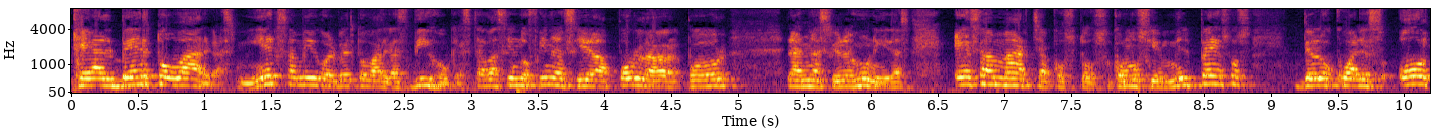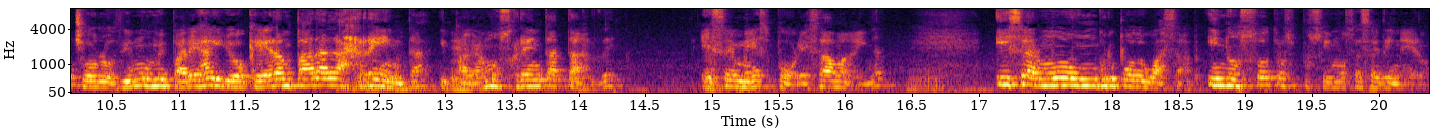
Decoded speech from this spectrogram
que Alberto Vargas, mi ex amigo Alberto Vargas, dijo que estaba siendo financiada por, la, por las Naciones Unidas, esa marcha costó como 100 mil pesos, de los cuales 8 los dimos mi pareja y yo, que eran para la renta, y pagamos renta tarde ese mes por esa vaina. Y se armó un grupo de WhatsApp y nosotros pusimos ese dinero.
